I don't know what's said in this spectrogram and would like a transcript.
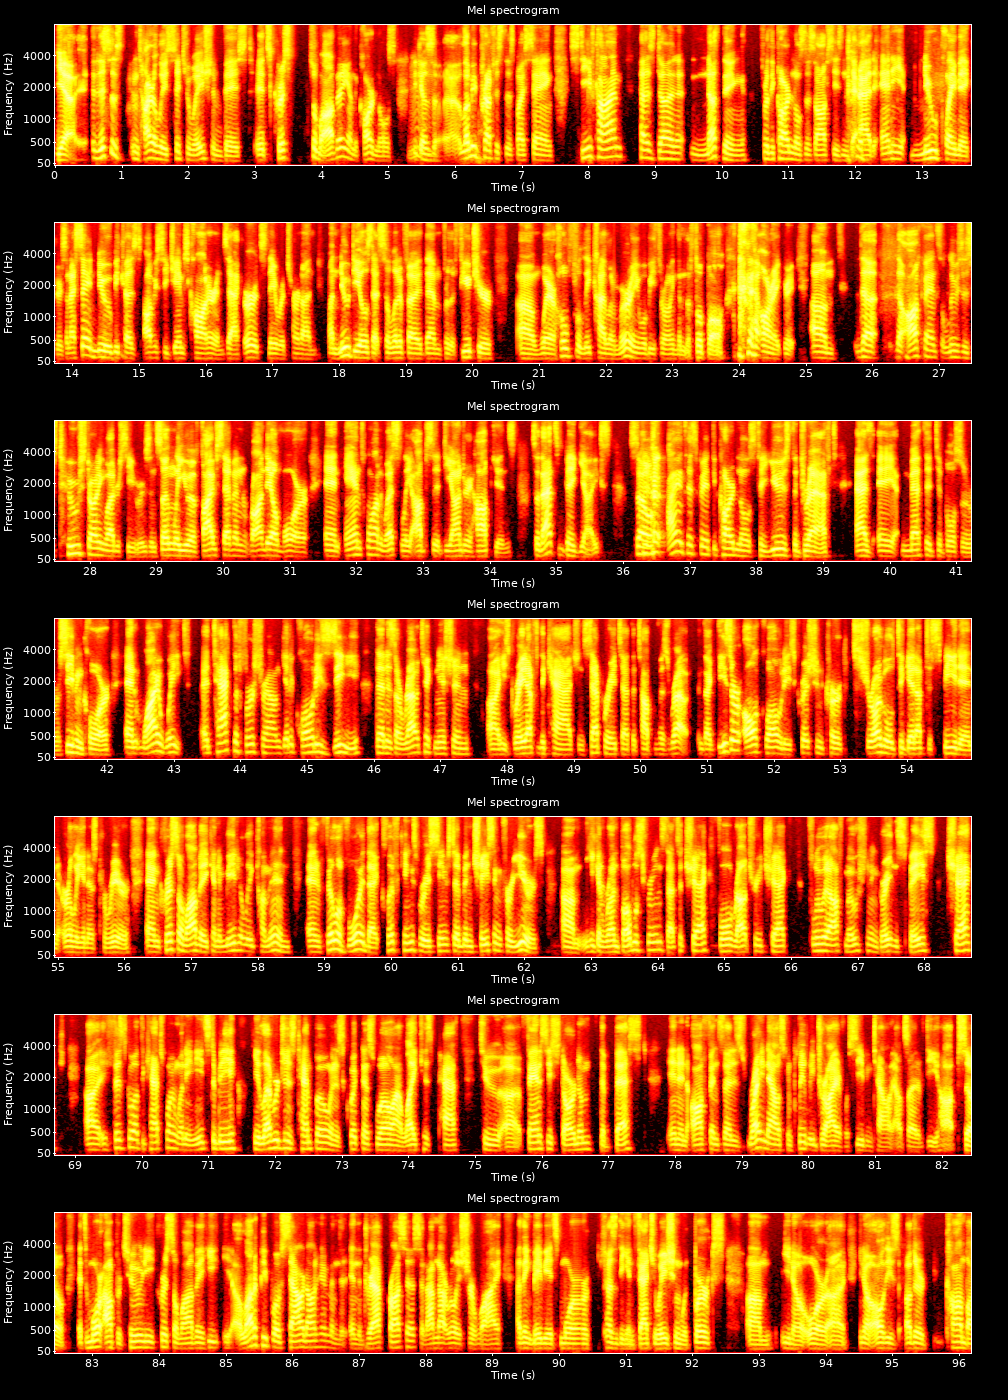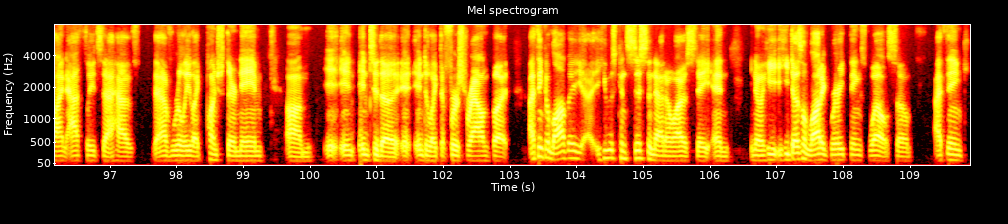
Yeah, this is entirely situation based. It's Chris Olave and the Cardinals because mm. uh, let me preface this by saying Steve Keim has done nothing for the Cardinals this offseason to add any new playmakers. And I say new because obviously James Conner and Zach Ertz, they return on on new deals that solidify them for the future. Um, where hopefully Kyler Murray will be throwing them the football. All right, great. Um, the the offense loses two starting wide receivers, and suddenly you have five seven Rondale Moore and Antoine Wesley opposite DeAndre Hopkins. So that's big yikes. So I anticipate the Cardinals to use the draft as a method to bolster the receiving corps. And why wait? Attack the first round, get a quality Z that is a route technician uh, he's great after the catch and separates at the top of his route. Like these are all qualities Christian Kirk struggled to get up to speed in early in his career. And Chris Olave can immediately come in and fill a void that Cliff Kingsbury seems to have been chasing for years. Um, he can run bubble screens. That's a check. Full route tree check. Fluid off motion and great in space. Check. Uh, physical at the catch point when he needs to be. He leverages tempo and his quickness well. I like his path to uh, fantasy stardom the best in an offense that is right now is completely dry of receiving talent outside of D Hop. So it's more opportunity. Chris Olave, he, a lot of people have soured on him in the in the draft process, and I'm not really sure why. I think maybe it's more because of the infatuation with Burks, um, you know, or uh, you know all these other combine athletes that have have really like punched their name um, in, into the into like the first round, but I think Olave, he was consistent at Ohio State, and you know he he does a lot of great things well. So I think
